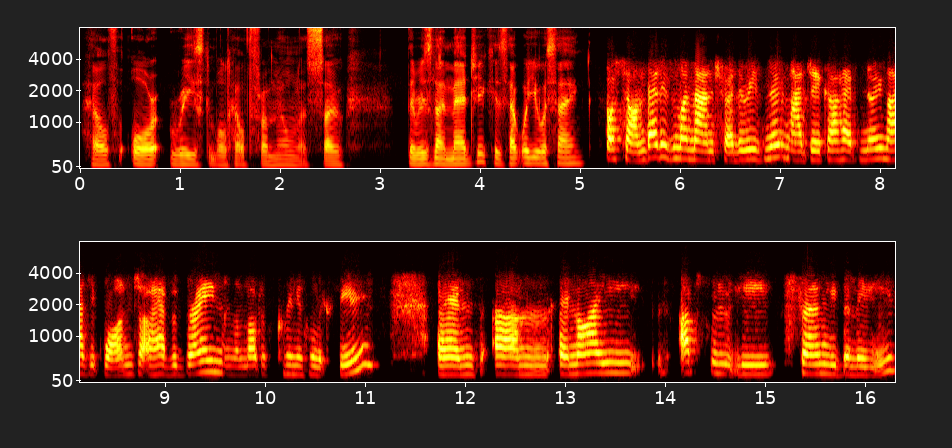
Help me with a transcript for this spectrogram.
health or reasonable health from illness. So there is no magic. Is that what you were saying? Spot on. That is my mantra. There is no magic. I have no magic wand. I have a brain and a lot of clinical experience, and um, and I absolutely firmly believe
